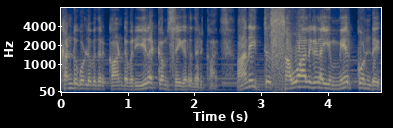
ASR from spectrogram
கண்டுகொள்வதற்கு ஆண்டவர் இரக்கம் செய்கிறதற்காய் அனைத்து சவால்களையும் மேற்கொண்டு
